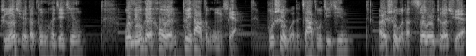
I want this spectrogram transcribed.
哲学的综合结晶。我留给后人最大的贡献，不是我的家族基金，而是我的思维哲学。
